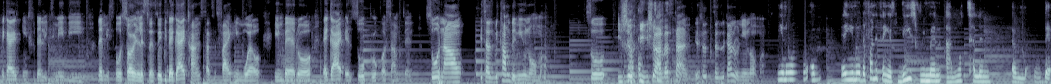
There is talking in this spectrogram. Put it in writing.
the guy's infidelity. Maybe let me oh sorry listeners. Maybe the guy can't satisfy him well in bed or the guy is so broke or something. So now it has become the new normal so you should you should understand it has become the new normal you know um, you know the funny thing is these women are not telling um, the,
